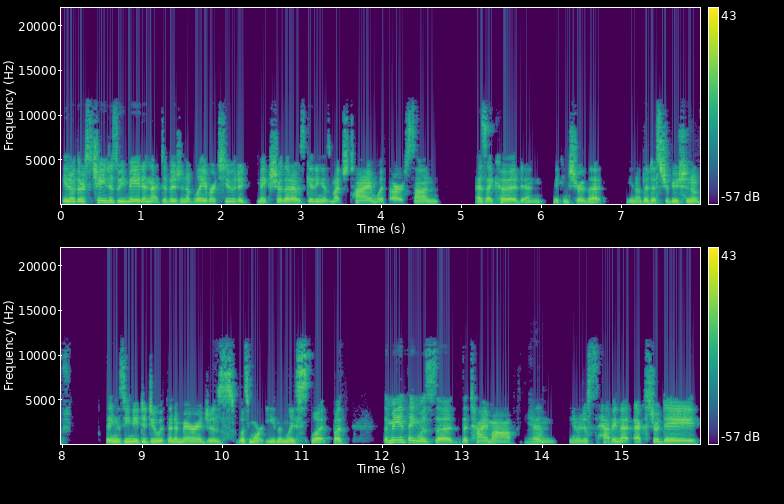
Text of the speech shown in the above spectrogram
you know, there's changes we made in that division of labor too to make sure that I was getting as much time with our son as I could and making sure that, you know, the distribution of things you need to do within a marriage is was more evenly split. But the main thing was the the time off yeah. and you know just having that extra day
